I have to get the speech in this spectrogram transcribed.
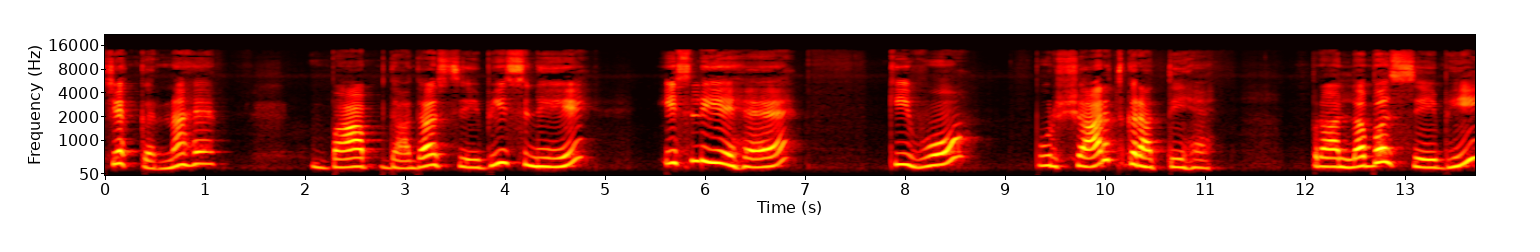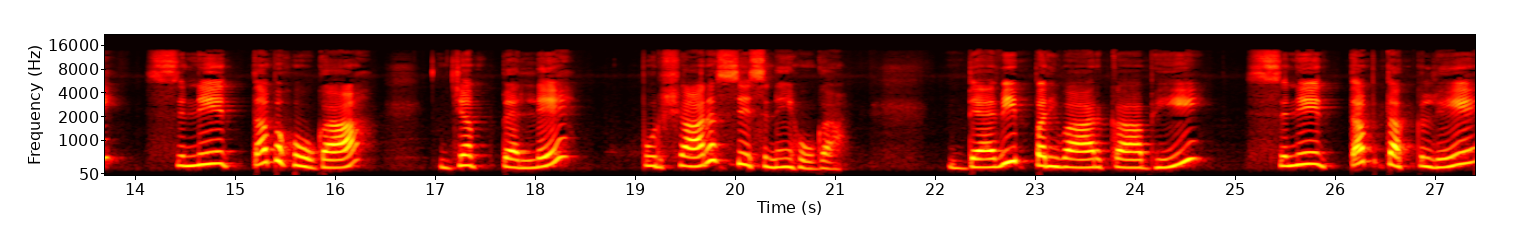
चेक करना है। बाप दादा से भी स्नेह इसलिए है कि वो पुरुषार्थ कराते हैं। प्रलभ से भी स्नेह तब होगा जब पहले पुरुषार्थ से स्नेह होगा। दैवी परिवार का भी स्नेह तब तक ले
